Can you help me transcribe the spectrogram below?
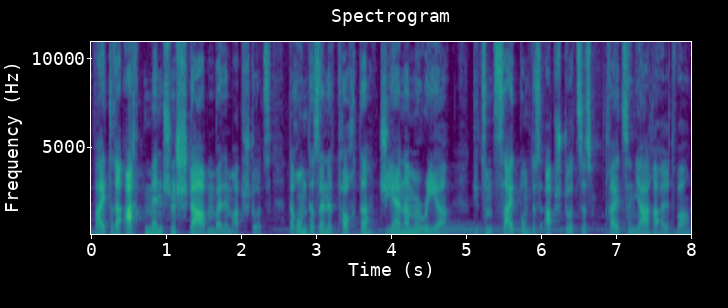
Weitere acht Menschen starben bei dem Absturz, darunter seine Tochter Gianna Maria, die zum Zeitpunkt des Absturzes 13 Jahre alt war.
